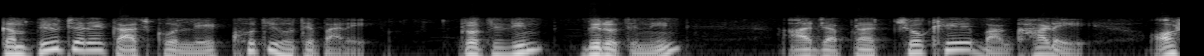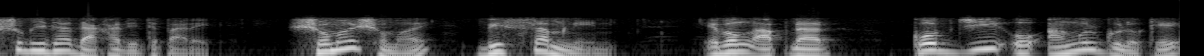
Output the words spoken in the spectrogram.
কম্পিউটারে কাজ করলে ক্ষতি হতে পারে। প্রতিদিন বিরতি নিন। আজ আপনার চোখে বা ঘাড়ে অসুবিধা দেখা দিতে পারে। সময় সময় বিশ্রাম নিন এবং আপনার কবজি ও আঙুলগুলোকে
